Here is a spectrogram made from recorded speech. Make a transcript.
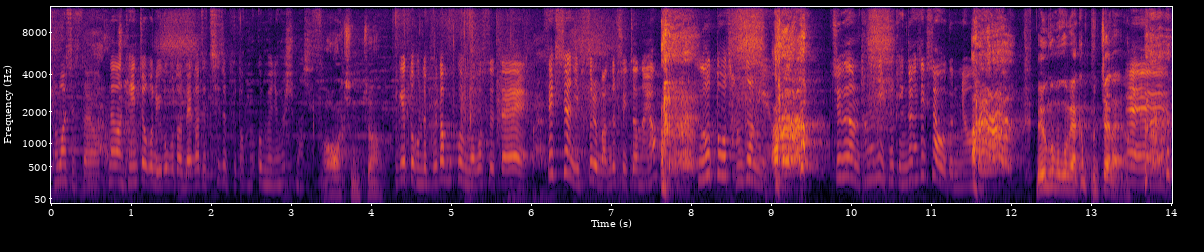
더 맛있어요. 근데 난 개인적으로 이거보다 네 가지 치즈 불닭볶음면이 훨씬 맛있어. 아 진짜. 이게 또 근데 불닭볶음면 먹었을 때 섹시한 입술을 만들 수 있잖아요. 그것도 장점이에요. 지금 당신 입술 굉장히 섹시하거든요. 매운 거 먹으면 약간 붓잖아요. 예, 예.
